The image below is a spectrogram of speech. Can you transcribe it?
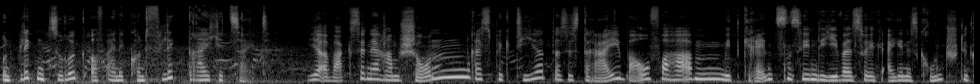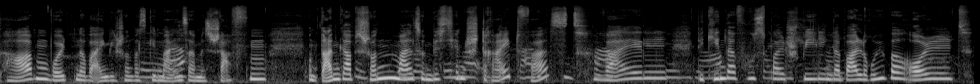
und blicken zurück auf eine konfliktreiche Zeit. Wir Erwachsene haben schon respektiert, dass es drei Bauvorhaben mit Grenzen sind, die jeweils so ihr eigenes Grundstück haben, wollten aber eigentlich schon was Gemeinsames schaffen. Und dann gab es schon mal so ein bisschen Streit fast, weil die Kinder Fußball spielen, der Ball rüberrollt,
